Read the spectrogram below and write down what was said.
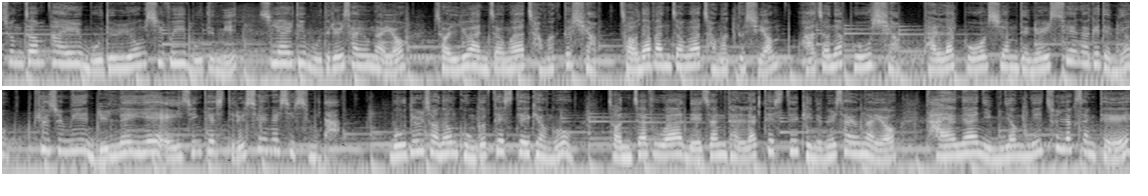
충전 파일 모듈용 CV 모드 및 CRD 모드를 사용하여 전류 안정화 정확도 시험, 전압 안정화 정확도 시험, 과전압 보호 시험, 단락 보호 시험 등을 수행하게 되며 퓨즈 및 릴레이의 에이징 테스트를 수행할 수 있습니다. 모듈 전원 공급 테스트의 경우 전자부와 내장 단락 테스트 기능을 사용하여 다양한 입력 및 출력 상태의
